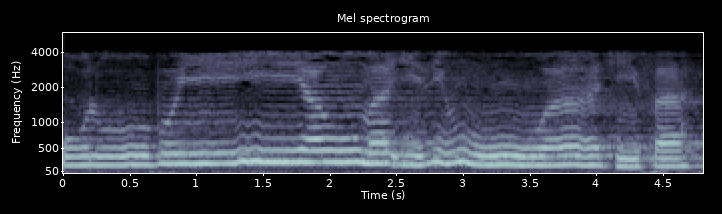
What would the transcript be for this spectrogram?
قلوب يومئذ واجفة.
